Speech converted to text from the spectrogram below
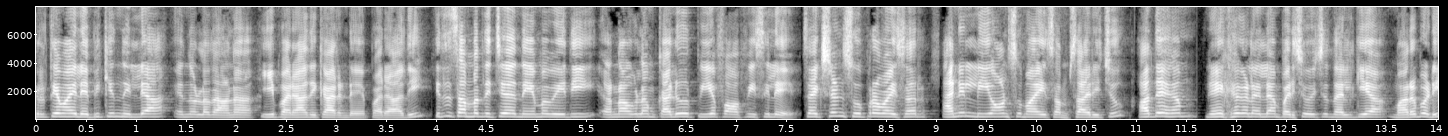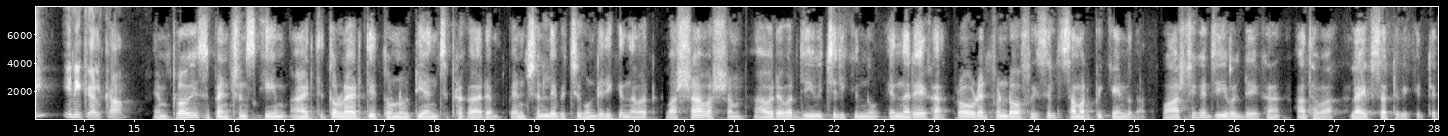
കൃത്യമായി ലഭിക്കുന്നില്ല എന്നുള്ളതാണ് ഈ പരാതിക്കാരന്റെ പരാതി. ഇത് സംബന്ധിച്ച് നിയമവേദി എറണാകുളം കലൂർ പി എഫ് ഓഫീസിലെ സെക്ഷൻ സൂപ്പർവൈസർ അനിൽ ലിയോൺസുമായി സംസാരിച്ചു. അദ്ദേഹം രേഖകളെല്ലാം പരിശോധിച്ച് നൽകിയ മറുപടി ഇനി കേൾക്കാം. എംപ്ലോയീസ് പെൻഷൻ സ്കീം ആയിരത്തി തൊള്ളായിരത്തി തൊണ്ണൂറ്റി അഞ്ച് പ്രകാരം പെൻഷൻ ലഭിച്ചുകൊണ്ടിരിക്കുന്നവർ വർഷാവർഷം അവരവർ ജീവിച്ചിരിക്കുന്നു എന്ന രേഖ പ്രോവിഡന്റ് ഫണ്ട് ഓഫീസിൽ സമർപ്പിക്കേണ്ടതാണ്. വാർഷിക ജീവൽ രേഖ അഥവാ ലൈഫ് സർട്ടിഫിക്കറ്റ്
